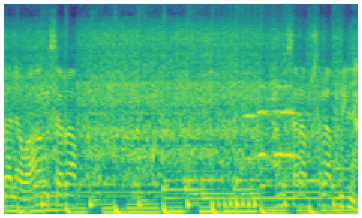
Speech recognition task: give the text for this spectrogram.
ang dalawa. Ang sarap. Ang sarap sarap nila.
